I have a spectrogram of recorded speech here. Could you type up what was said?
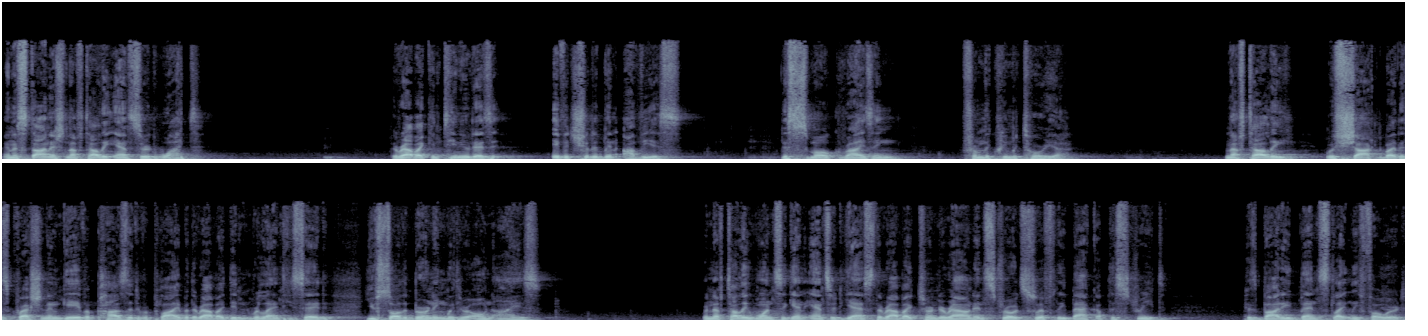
And astonished, Naphtali answered, What? The rabbi continued as if it should have been obvious the smoke rising from the crematoria. Naphtali was shocked by this question and gave a positive reply, but the rabbi didn't relent. He said, You saw the burning with your own eyes? When Naphtali once again answered yes, the rabbi turned around and strode swiftly back up the street, his body bent slightly forward.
